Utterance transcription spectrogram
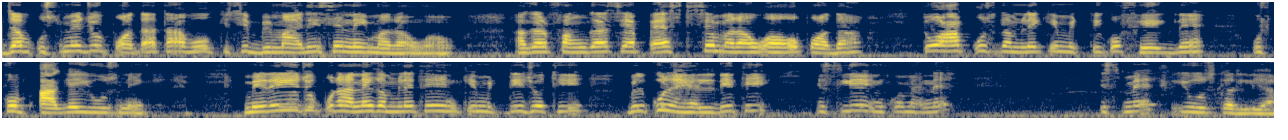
जब उसमें जो पौधा था, वो किसी बीमारी से नहीं मरा हुआ हो। अगर फंगस या पेस्ट से मरा हुआ हो पौधा तो आप उस गमले की मिट्टी को फेंक दें, उसको आगे यूज़ नहीं करें। मेरे ये जो पुराने गमले थे, इनकी मिट्टी जो थी, बिल्कुल हेल्दी थी, इसलिए इनको मैंने इसमें यूज़ कर लिया।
